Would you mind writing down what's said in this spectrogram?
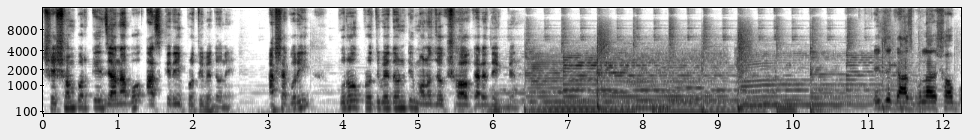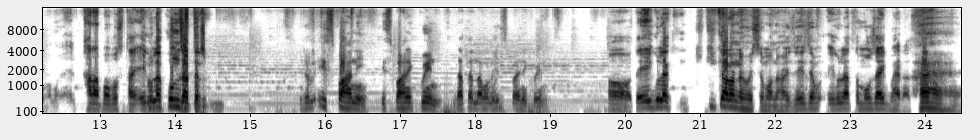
সে সম্পর্কেই জানাব আজকের এই প্রতিবেদনে। আশা করি পুরো প্রতিবেদনটি মনোযোগ সহকারে দেখবেন। এই যে গাছগুলা সব খারাপ অবস্থায় এগুলা কোন জাতের? এটা হলো ইস্পাহানি ইস্পাহানি কুইন জাতের নাম হলো ইস্পাহানি কুইন। ও তো এইগুলা কি- কারণে হয়েছে মনে হয়? যে এই যে এগুলা তো মোজাইক ভাইরাস। হ্যাঁ হ্যাঁ হ্যাঁ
